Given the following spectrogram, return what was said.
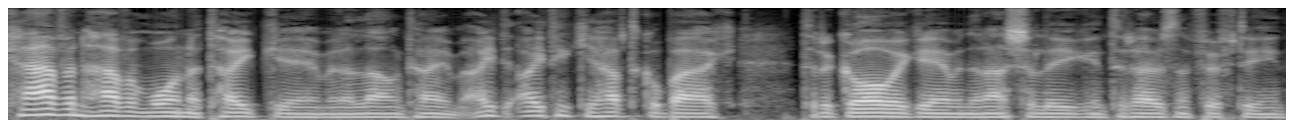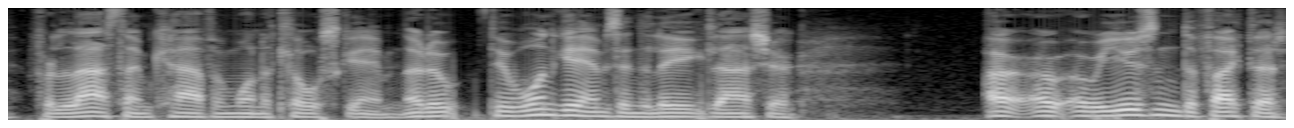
Cavan haven't won a tight game in a long time. I, I think you have to go back to the Galway game in the National League in 2015 for the last time Cavan won a close game. Now, they, they won games in the league last year. Are, are, are, we using the fact that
